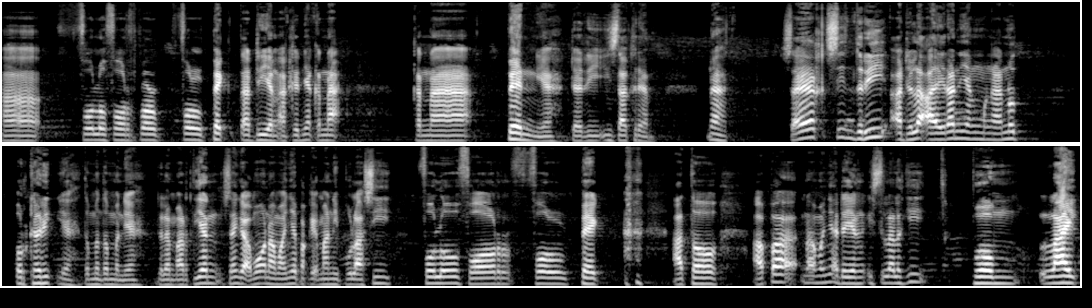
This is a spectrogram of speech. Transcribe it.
uh, follow for, for fallback tadi yang akhirnya kena kena ban ya dari Instagram. Nah, saya sendiri adalah airan yang menganut organik ya teman-teman ya. Dalam artian saya nggak mau namanya pakai manipulasi follow for fall back atau apa namanya ada yang istilah lagi bom like,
